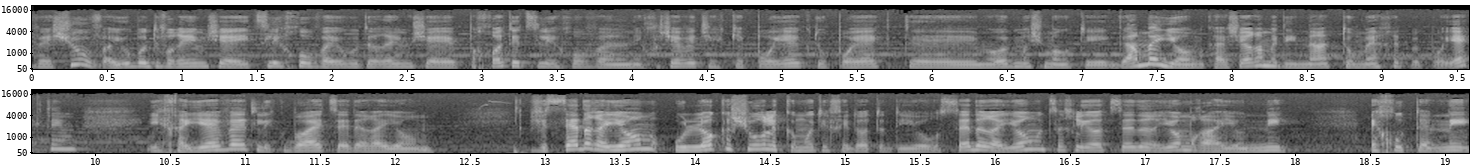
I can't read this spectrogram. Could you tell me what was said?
ושוב, היו בו דברים שהצליחו והיו דברים שפחות הצליחו, ואני חושבת שכפרויקט הוא פרויקט אה, מאוד משמעותי. גם היום, כאשר המדינה תומכת בפרויקטים, היא חייבת לקבוע את סדר היום. וסדר היום הוא לא קשור לכמות יחידות הדיור. סדר היום צריך להיות סדר יום רעיוני, איכותני,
